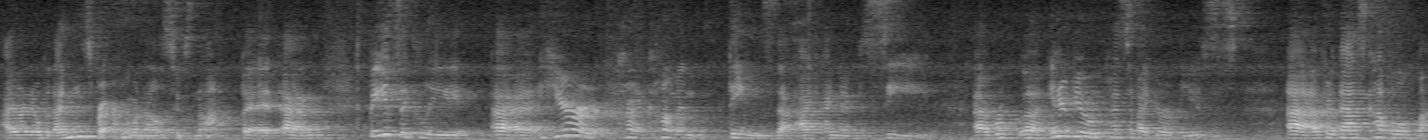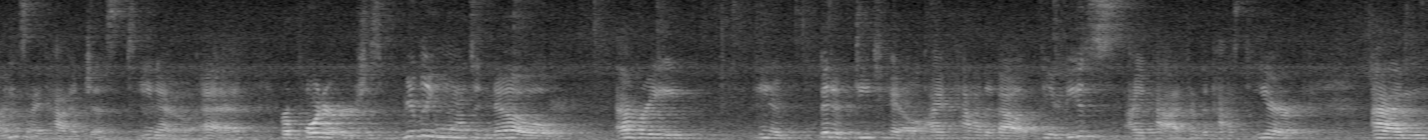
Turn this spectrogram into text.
I don't know what that means for everyone else who's not, but um, basically, uh, here are kind of common things that I kind of see. Uh, re uh, interview requests about your abuse. Uh, for the past couple of months, I've had just, you know, uh, reporters just really want to know every, you know, bit of detail I've had about the abuse I've had for the past year. Um,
